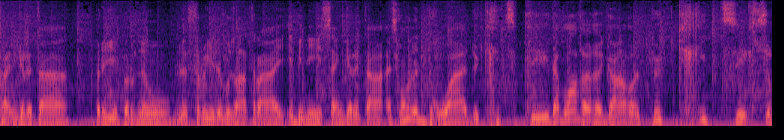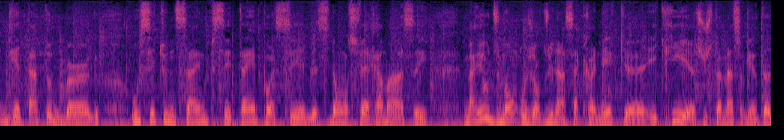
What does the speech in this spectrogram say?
Sainte Greta, priez pour nous. Le fruit de vos entrailles est béni. Sainte Greta, est-ce qu'on a le droit de critiquer, d'avoir un regard un peu critique sur Greta Thunberg ou c'est une scène puis c'est impossible, sinon on se fait ramasser? Mario Dumont, aujourd'hui, dans sa chronique, euh, écrit euh, justement sur Greta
